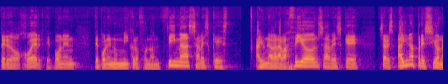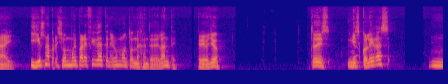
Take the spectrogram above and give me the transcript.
Pero, joder, te ponen, te ponen un micrófono encima, sabes que es- hay una grabación, sabes que. ¿Sabes? Hay una presión ahí. Y es una presión muy parecida a tener un montón de gente delante, creo yo. Entonces, mis colegas. mm,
